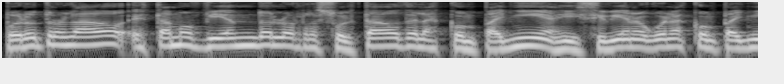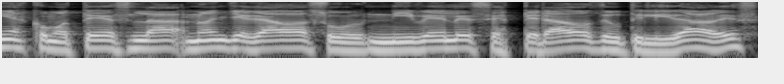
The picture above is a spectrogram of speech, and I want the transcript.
Por otro lado, estamos viendo los resultados de las compañías y si bien algunas compañías como Tesla no han llegado a sus niveles esperados de utilidades,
